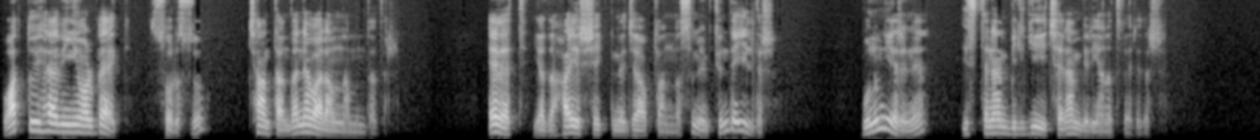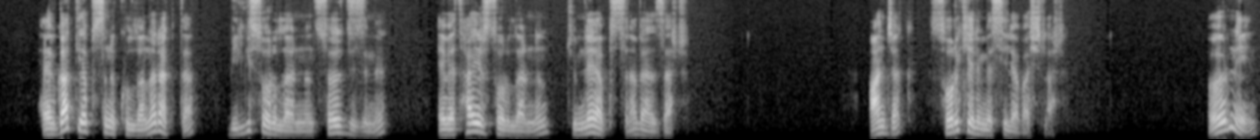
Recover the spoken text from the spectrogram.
What do you have in your bag sorusu çantanda ne var anlamındadır. Evet ya da hayır şeklinde cevaplanması mümkün değildir. Bunun yerine istenen bilgiyi içeren bir yanıt verilir. Have-got yapısını kullanarak da bilgi sorularının söz dizimi evet hayır sorularının cümle yapısına benzer. Ancak soru kelimesiyle başlar. Örneğin,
